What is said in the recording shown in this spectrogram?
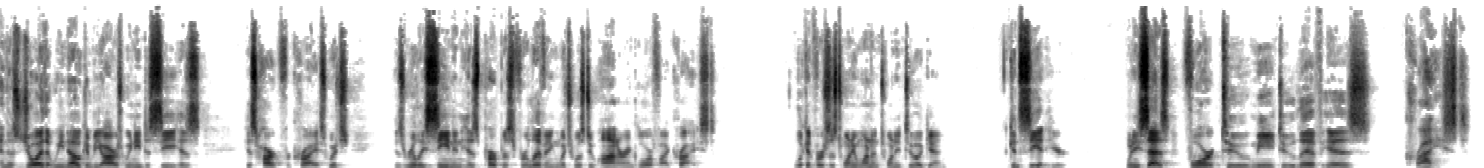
and this joy that we know can be ours, we need to see his, his heart for Christ, which is really seen in his purpose for living, which was to honor and glorify Christ. Look at verses 21 and 22 again. You can see it here. When he says, For to me to live is Christ,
